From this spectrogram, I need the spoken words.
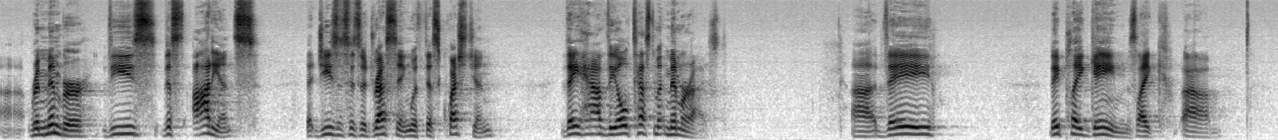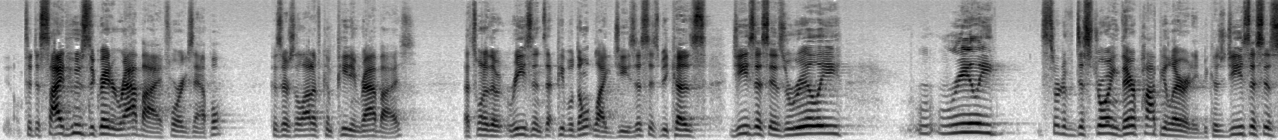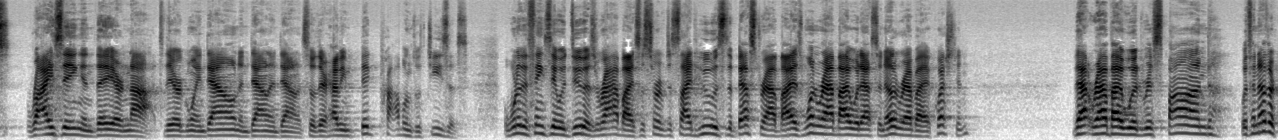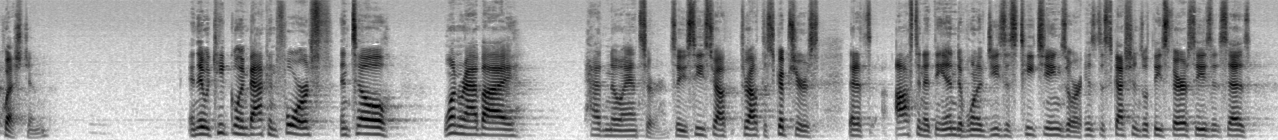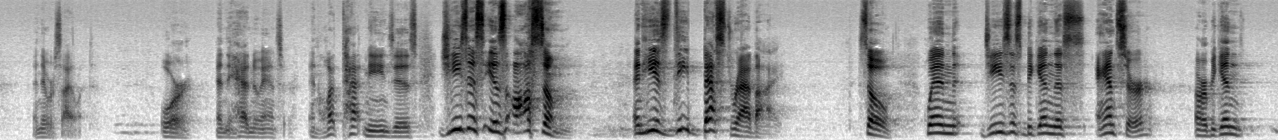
uh, remember, these, this audience that Jesus is addressing with this question, they have the Old Testament memorized. Uh, they, they play games like um, to decide who's the greater rabbi, for example, because there's a lot of competing rabbis. That's one of the reasons that people don't like Jesus, is because Jesus is really, really sort of destroying their popularity because Jesus is rising and they are not. They are going down and down and down. And so they're having big problems with Jesus. One of the things they would do as rabbis to sort of decide who is the best rabbi is one rabbi would ask another rabbi a question. That rabbi would respond with another question. And they would keep going back and forth until one rabbi had no answer. So you see throughout, throughout the scriptures that it's often at the end of one of Jesus' teachings or his discussions with these Pharisees, it says, and they were silent, or, and they had no answer. And what that means is Jesus is awesome, and he is the best rabbi. So when Jesus began this answer, or began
